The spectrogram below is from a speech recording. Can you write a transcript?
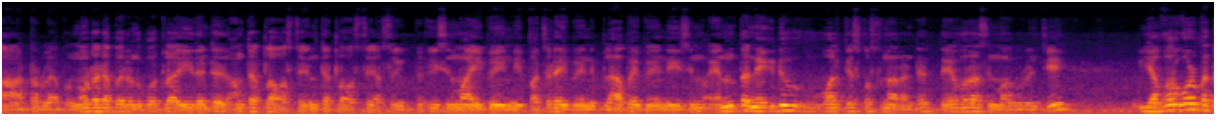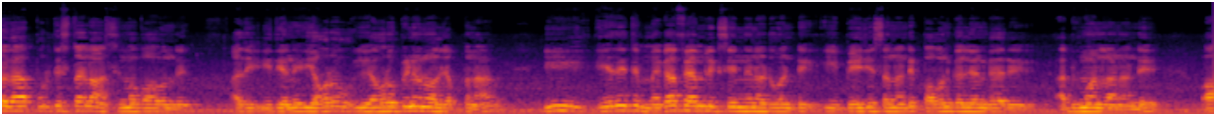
ఆ, అట్టర్ బ్లాప్ నూట డెబ్బై రెండు కోట్ల ఇదంటే అంత ఎట్లా వస్తాయి ఇంత ఎట్లా వస్తాయి? అసలు ఈ- సినిమా అయిపోయింది పచ్చడి అయిపోయింది బ్లాప్ అయిపోయింది. ఈ సినిమా ఎంత నెగిటివ్ వాళ్ళు తీసుకొస్తున్నారంటే దేవరా సినిమా గురించి ఎవరు కూడా పెద్దగా పూర్తి స్థాయిలో ఆ సినిమా బాగుంది. అది ఇది అని ఎవరు ఎవరు ఒపీనియన్ వాళ్ళు చెప్తున్నా ఈ ఏదైతే మెగా ఫ్యామిలీకి చెందినటువంటి ఈ పేజెస్ అనండి పవన్ కళ్యాణ్ గారి అభిమానులు అనండి ఆ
